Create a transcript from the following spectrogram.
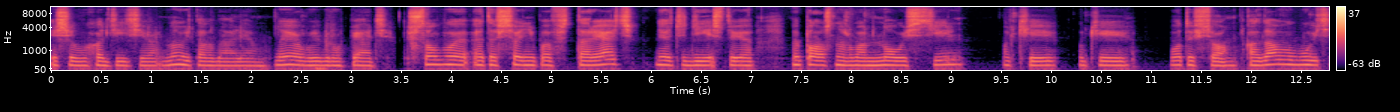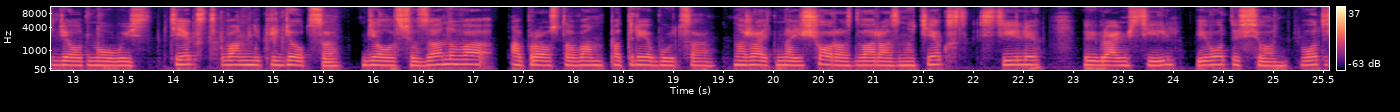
если вы хотите. Ну и так далее. Но я выберу 5. Чтобы это все не повторять, эти действия, мы просто нажимаем новый стиль. Окей, окей. Вот и все. Когда вы будете делать новый текст, вам не придется делать все заново, а просто вам потребуется нажать на еще раз, два раза на текст, стили, выбираем стиль, и вот и все. Вот и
